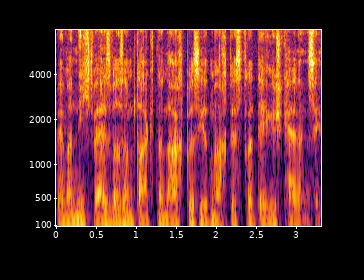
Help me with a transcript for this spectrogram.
Wenn man nicht weiß, was am Tag danach passiert, macht es strategisch keinen Sinn.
